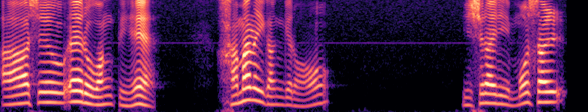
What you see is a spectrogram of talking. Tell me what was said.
아스에로 왕 때에 하만의 관계로 이스라엘이 못살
